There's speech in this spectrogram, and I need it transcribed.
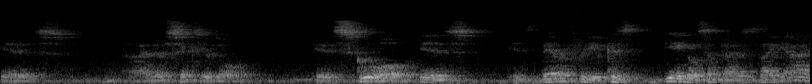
is, uh, and they're six years old, is school is is there for you because Diego sometimes is like, yeah,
